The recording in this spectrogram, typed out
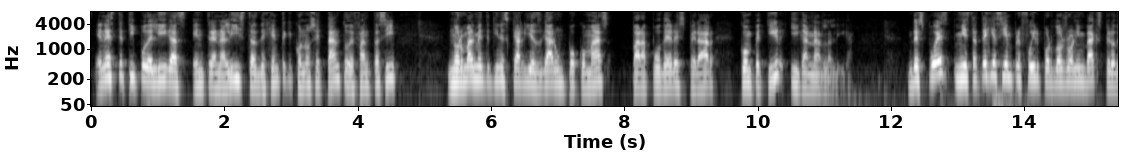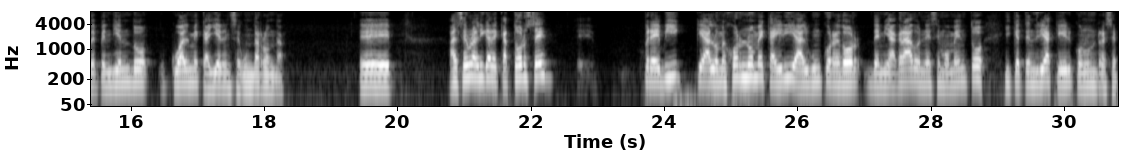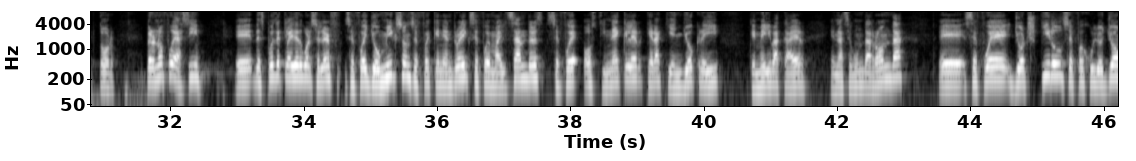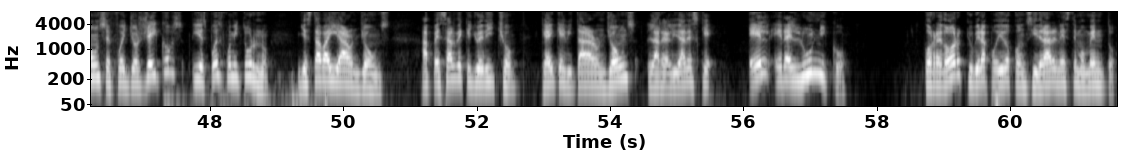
En este tipo de ligas entre analistas, de gente que conoce tanto de fantasy, normalmente tienes que arriesgar un poco más para poder esperar competir y ganar la liga. Después, mi estrategia siempre fue ir por dos running backs, pero dependiendo cuál me cayera en segunda ronda. Eh, al ser una liga de 14, eh, preví que a lo mejor no me caería algún corredor de mi agrado en ese momento y que tendría que ir con un receptor. Pero no fue así. Eh, después de Clyde Edwards se fue Joe Mixon, se fue Kenyan Drake, se fue Miles Sanders, se fue Austin Eckler, que era quien yo creí que me iba a caer en la segunda ronda. Eh, se fue George Kittle, se fue Julio Jones, se fue Josh Jacobs y después fue mi turno y estaba ahí Aaron Jones. A pesar de que yo he dicho que hay que evitar a Aaron Jones, la realidad es que él era el único corredor que hubiera podido considerar en este momento.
